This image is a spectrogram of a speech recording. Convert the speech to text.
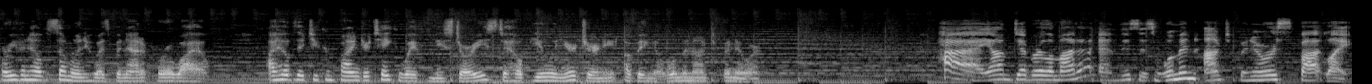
or even help someone who has been at it for a while. I hope that you can find your takeaway from these stories to help you in your journey of being a woman entrepreneur. Hi, I'm Deborah LaMotta, and this is Woman Entrepreneur Spotlight.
